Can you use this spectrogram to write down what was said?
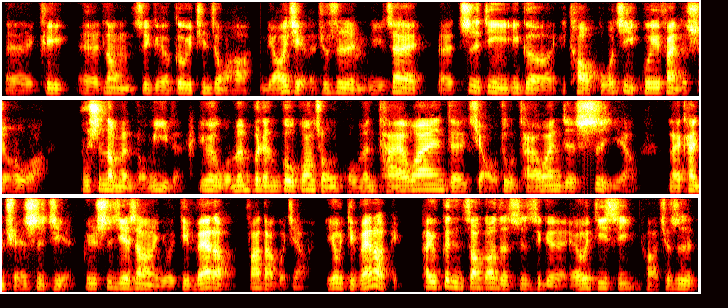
呃可以呃让这个各位听众哈了解的，就是你在呃制定一个一套国际规范的时候啊，不是那么容易的，因为我们不能够光从我们台湾的角度、台湾的视野啊来看全世界，因为世界上有 develop 发达国家，也有 developing。还有更糟糕的是这个 LDC 啊，就是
